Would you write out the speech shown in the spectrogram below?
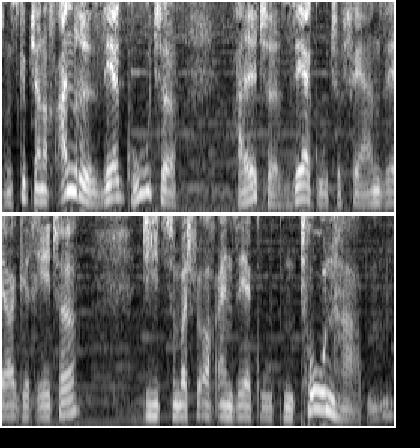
Und es gibt ja noch andere sehr gute, alte, sehr gute Fernsehergeräte, die zum Beispiel auch einen sehr guten Ton haben.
